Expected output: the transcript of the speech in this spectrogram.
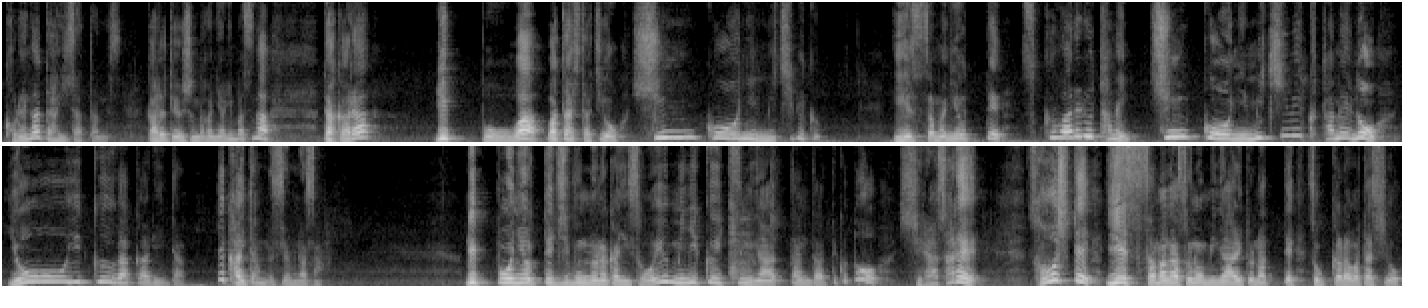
これが大事だったんです。ガラテヨ書の中にありますがだから立法は私たちを信仰に導く。イエス様によって救われるために信仰に導くための養育係だって書いてあるんですよ皆さん。立法によって自分の中にそういう醜い罪があったんだってことを知らされそうしてイエス様がその身代わりとなってそこから私を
